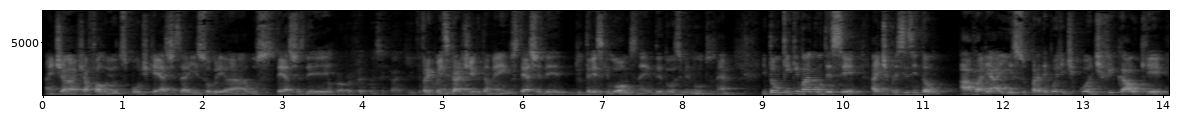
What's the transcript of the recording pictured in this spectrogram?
a gente já, já falou em outros podcasts aí sobre a, os testes de. A própria frequência cardíaca. Frequência cardíaca também, os testes de, do 3 km né, e o de 12 minutos. Né? Então o que, que vai acontecer? A gente precisa então avaliar isso para depois a gente quantificar o que?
